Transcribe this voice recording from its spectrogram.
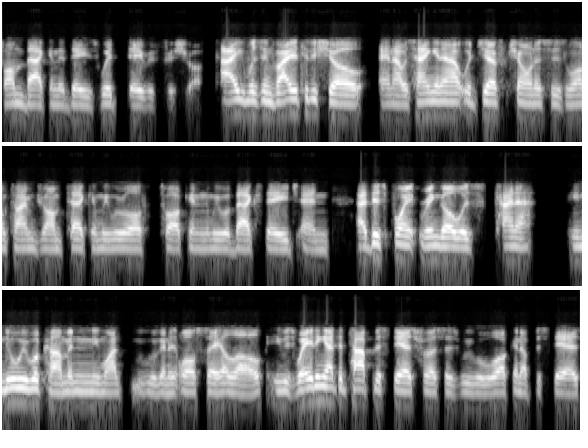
from back in the days with David Fishof. I was invited to the show, and I was hanging out with Jeff Chonis, his longtime drum tech, and we were all talking, and we were backstage. And at this point, Ringo was kind of he knew we were coming, and he want we were going to all say hello. He was waiting at the top of the stairs for us as we were walking up the stairs.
